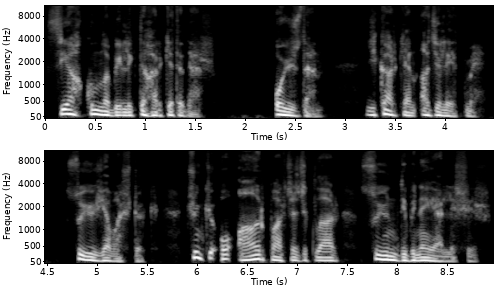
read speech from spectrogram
siyah kumla birlikte hareket eder. O yüzden yıkarken acele etme, suyu yavaş dök. Çünkü o ağır parçacıklar suyun dibine yerleşir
